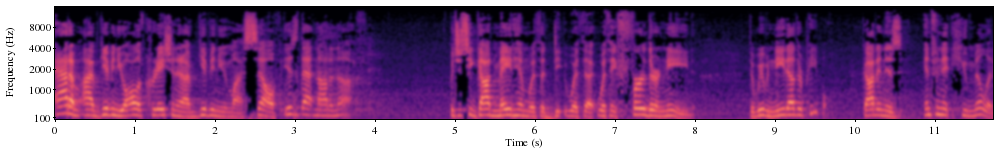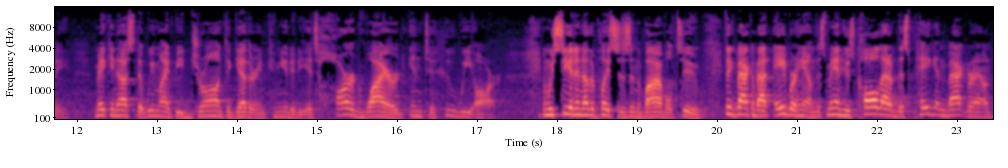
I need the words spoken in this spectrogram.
Adam, I've given you all of creation and I've given you myself. Is that not enough? But you see, God made him with a, with a, with a further need that we would need other people. God, in his infinite humility, making us that we might be drawn together in community. It's hardwired into who we are. And we see it in other places in the Bible too. Think back about Abraham, this man who's called out of this pagan background,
